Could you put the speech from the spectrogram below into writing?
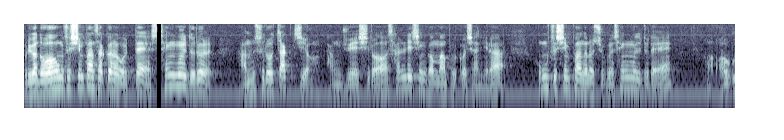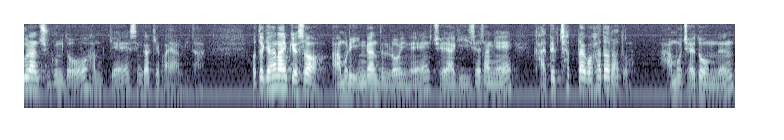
우리가 노아 홍수 심판 사건을 볼 때 생물들을 암수로 짝지어 방주에 실어 살리신 것만 볼 것이 아니라 홍수 심판으로 죽은 생물들의 어, 억울한 죽음도 함께 생각해 봐야 합니다. 어떻게 하나님께서 아무리 인간들로 인해 죄악이 이 세상에 가득 찼다고 하더라도 아무 죄도 없는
